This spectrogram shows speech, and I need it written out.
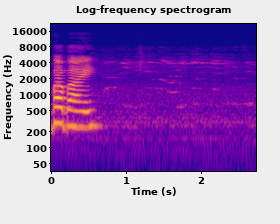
students. Bye.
